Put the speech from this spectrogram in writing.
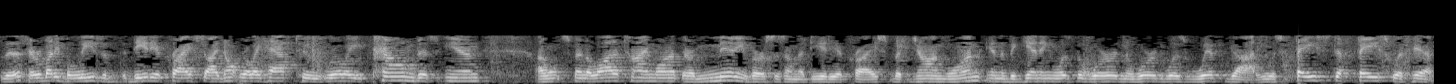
this. Everybody believes the deity of Christ, so I don't really have to really pound this in. I won't spend a lot of time on it. There are many verses on the deity of Christ, but John 1, in the beginning was the Word, and the Word was with God. He was face to face with Him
